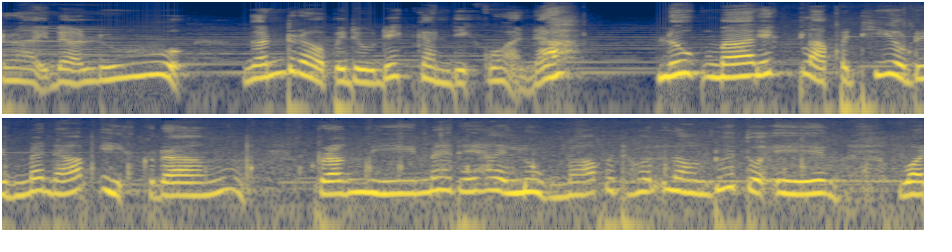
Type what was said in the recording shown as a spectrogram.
ไรนะลูก งั้นเราไปดูด้วยกันดีกว่านะ ลูกม้าได้กลับไปที่ริมแม่น้ำอีกครั้ง ครั้งนี้แม่ได้ให้ลูกม้าไปทดลองด้วยตัวเองว่า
